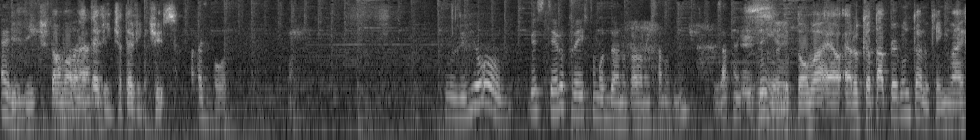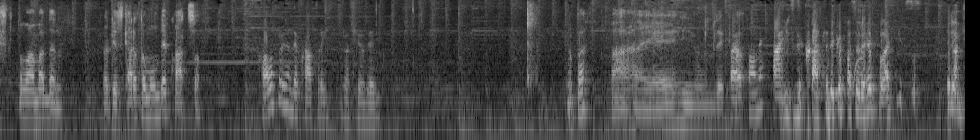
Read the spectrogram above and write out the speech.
É e 20. 20 Então, toma tá até 20, até 20, isso. Tá de boa. Inclusive o besteiro 3 tomou dano, provavelmente tá no 20. Exatamente. Sim, Sim. ele toma, é- era o que eu tava perguntando, quem mais que tomava dano. Só que esse cara tomou um D4 só. Cola pra ele um D4 aí, eu já tiro dele. Opa, barra R, 1 Vai D4, tomar metade do D4 ali que eu passei do reflexo. 3.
